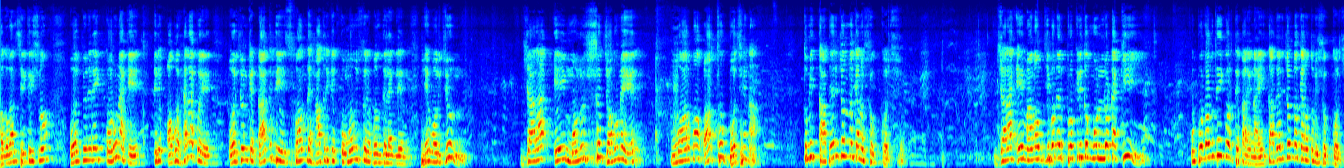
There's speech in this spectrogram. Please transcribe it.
ভগবান শ্রীকৃষ্ণ অর্জুনের এই করুণাকে তিনি অবহেলা করে অর্জুনকে ডাক দিয়ে স্কন্ধে হাত রেখে কোমল করে বলতে লাগলেন, হে অর্জুন যারা এই মনুষ্য জন্মের মর্ম অর্থ বোঝে না, তুমি তাদের জন্য কেন শোক করছ? যারা এই মানব জীবনের প্রকৃত মূল্যটা কি উপলব্ধি করতে পারে নাই, তাদের জন্য কেন তুমি শোক করছ?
